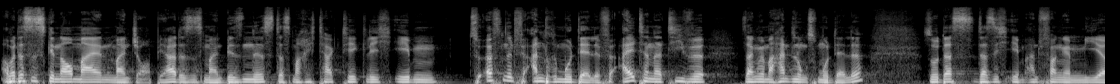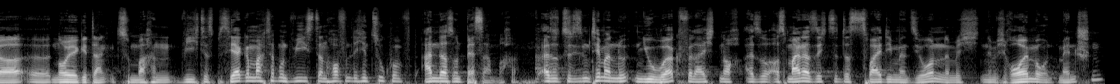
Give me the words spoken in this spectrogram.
Aber das ist genau mein, mein Job, ja. Das ist mein Business. Das mache ich tagtäglich eben zu öffnen für andere Modelle, für alternative, sagen wir mal, Handlungsmodelle so dass, dass ich eben anfange, mir äh, neue Gedanken zu machen, wie ich das bisher gemacht habe und wie ich es dann hoffentlich in Zukunft anders und besser mache. Also zu diesem Thema New Work vielleicht noch, also aus meiner Sicht sind das zwei Dimensionen, nämlich, nämlich Räume und Menschen.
